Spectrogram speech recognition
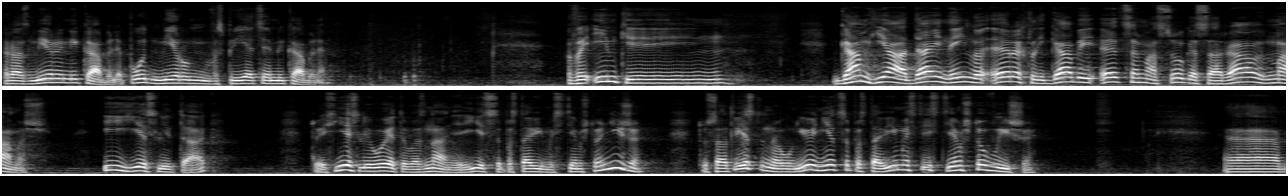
размерами кабеля, под меру восприятия Микабеля. В имке гам адай нейнло эрах лигабей эцем асога сарав мамаш – и если так, то есть если у этого знания есть сопоставимость с тем, что ниже, то, соответственно, у нее нет сопоставимости с тем, что выше. Э,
